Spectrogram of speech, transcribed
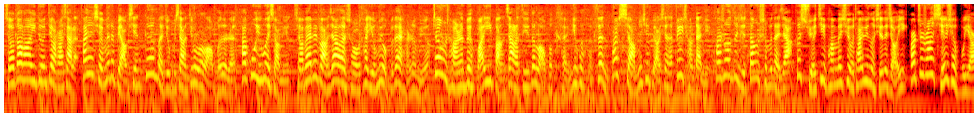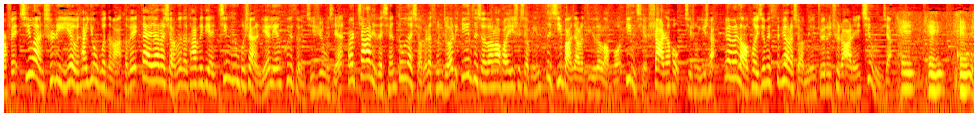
小刀郎一顿调查下来，发现小明的表现根本就不像丢了老婆的人。他故意问小明，小白被绑架的时候，他有没有不在场证明？正常人被怀疑绑架了自己的老婆，肯定会很愤怒，而小明却表现得非常淡定。他说自己当时不在家，可血迹旁边却有他运动鞋的脚印，而这双鞋却不翼而飞。洗碗池里也有他用过的马克杯。再加上小明的咖啡店经营不善，连连亏损，急需用钱，而家里的钱都在小白的存折里，因此小刀郎怀疑是小明自己绑架了自己的老婆，并且杀人后继承遗产，认为老婆已经被撕票了。小明决定去找阿莲庆祝一下，嘿嘿嘿。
